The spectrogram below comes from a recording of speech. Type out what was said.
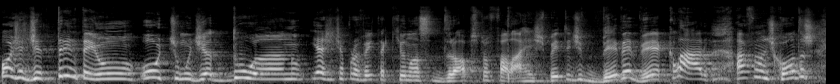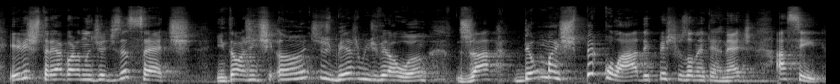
hoje é dia 31, último dia do ano, e a gente aproveita aqui o nosso Drops para falar a respeito de BBB, claro. Afinal de contas, ele estreia agora no dia 17. Então a gente, antes mesmo de virar o ano, já deu uma especulada e pesquisou na internet, assim,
